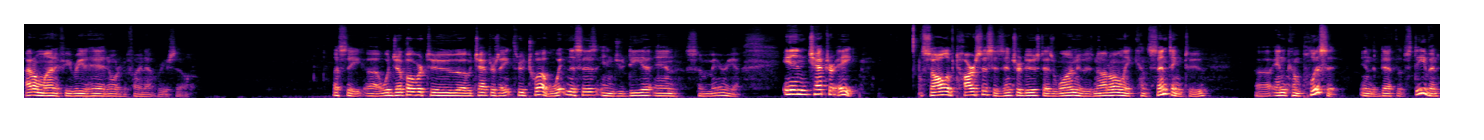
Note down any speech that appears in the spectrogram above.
I don't mind if you read ahead in order to find out for yourself. let's see. Uh, we'll jump over to uh, chapters 8 through 12 witnesses in Judea and Samaria. In chapter 8, Saul of Tarsus is introduced as one who is not only consenting to uh, and complicit in the death of Stephen,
